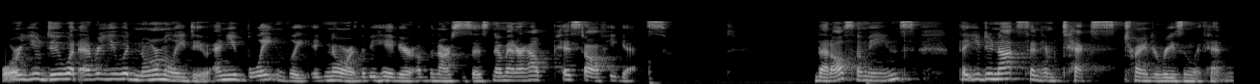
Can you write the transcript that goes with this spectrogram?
Or you do whatever you would normally do and you blatantly ignore the behavior of the narcissist, no matter how pissed off he gets. That also means that you do not send him texts trying to reason with him.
